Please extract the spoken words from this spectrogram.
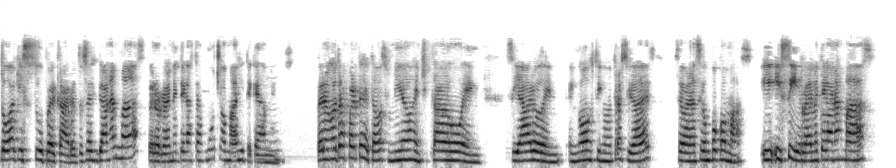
todo aquí es súper caro, entonces ganas más, pero realmente gastas mucho más y te queda menos. Pero en otras partes de Estados Unidos, en Chicago, en Seattle, en, en Austin, en otras ciudades, se van a hacer un poco más. Y, y sí, realmente ganas más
